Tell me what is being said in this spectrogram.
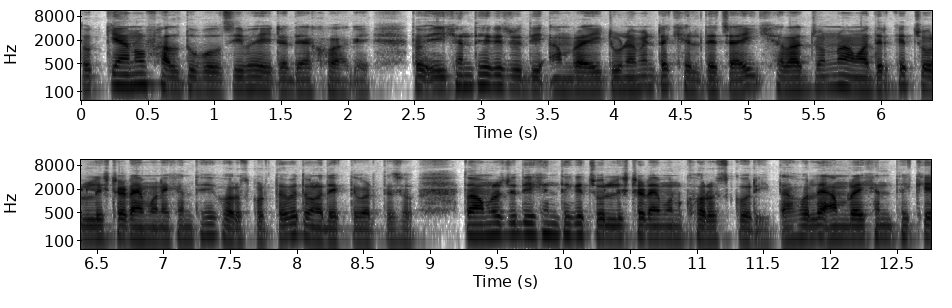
তো কেন ফালতু বলছি ভাই, এটা দেখো আগে। তো এইখান থেকে যদি আমরা এই টুর্নামেন্টটা খেলতে চাই, খেলার জন্য আমাদেরকে চল্লিশটা ডায়মন্ড এখান থেকে খরচ করতে হবে, তোমরা দেখতে পারতেছো। তো আমরা যদি এখান থেকে চল্লিশটা ডায়মন্ড খরচ করি। তাহলে আমরা এখান থেকে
